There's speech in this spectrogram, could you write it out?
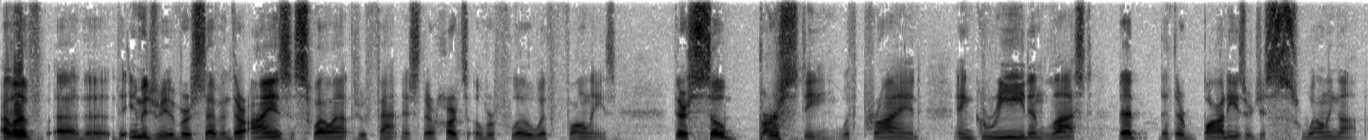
I love uh, the, the imagery of verse 7. Their eyes swell out through fatness, their hearts overflow with follies. They're so bursting with pride and greed and lust that, that their bodies are just swelling up.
